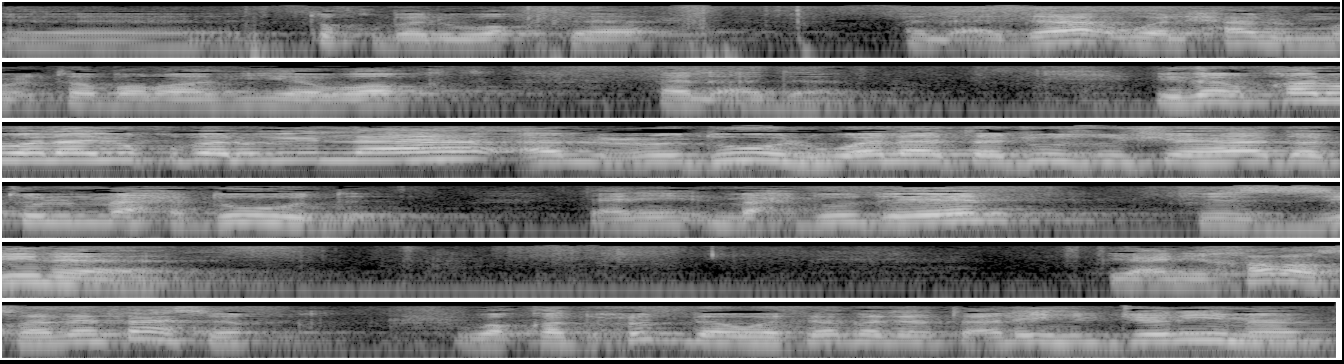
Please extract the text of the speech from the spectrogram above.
آه، تقبل وقت الأداء والحال المعتبرة هي وقت الأداء. إذا قال ولا يقبل إلا العدول ولا تجوز شهادة المحدود. يعني المحدود إيه؟ في الزنا. يعني خلاص هذا فاسق. وقد حد وثبتت عليه الجريمة.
